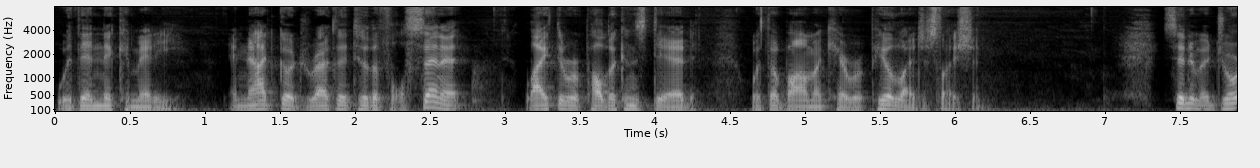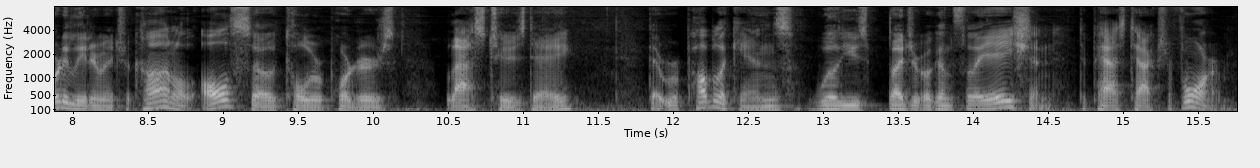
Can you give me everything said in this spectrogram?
within the committee and not go directly to the full Senate like the Republicans did with Obamacare repeal legislation. Senate Majority Leader Mitch McConnell also told reporters last Tuesday that Republicans will use budget reconciliation to pass tax reform,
